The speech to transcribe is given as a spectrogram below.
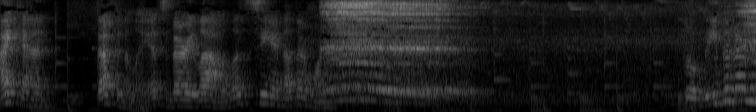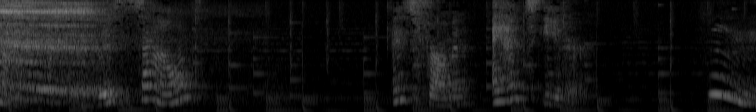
I can. Definitely. It's very loud. Let's see another one. Believe it or not, this sound is from an anteater. Hmm.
